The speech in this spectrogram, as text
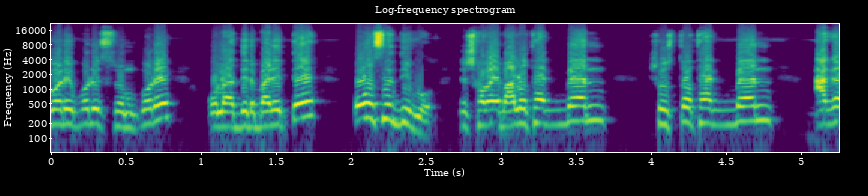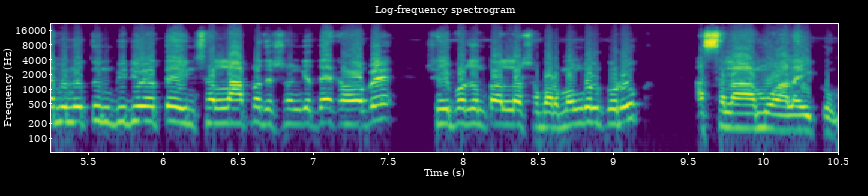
করে পরিশ্রম করে ওনাদের বাড়িতে পৌঁছে দিব। সবাই ভালো থাকবেন, সুস্থ থাকবেন। আগামী নতুন ভিডিওতে ইনশাল্লাহ আপনাদের সঙ্গে দেখা হবে। সেই পর্যন্ত আল্লাহ সবার মঙ্গল করুক। আসসালামু আলাইকুম।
